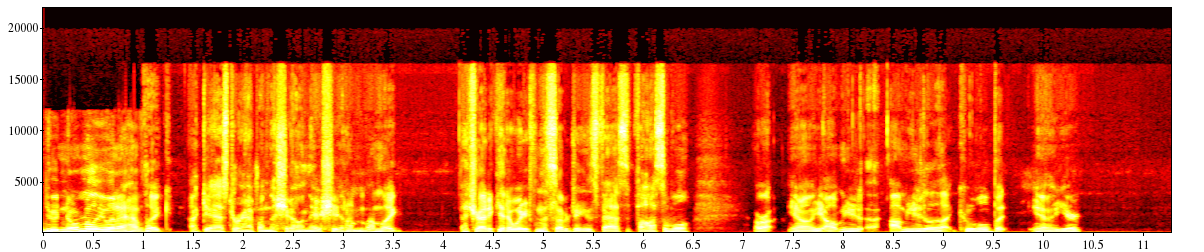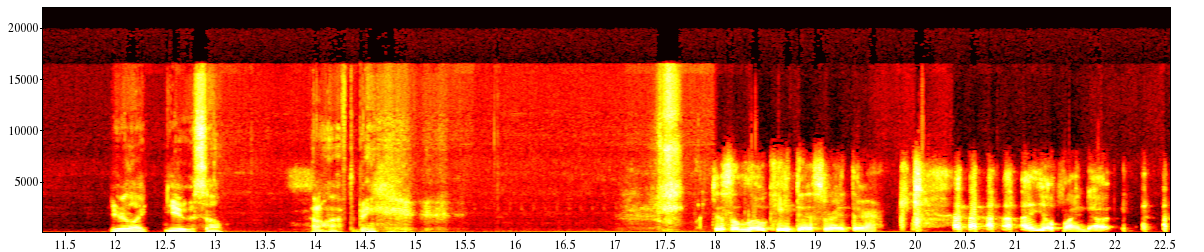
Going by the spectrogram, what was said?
Dude, normally when I have like a guest rap on the show and their shit, I'm, I'm like, I try to get away from the subject as fast as possible. Or, you know, I'm, I'm usually like cool, but, you know, you're, you're like you, so I don't have to be. Just a low key diss right there. You'll find out.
